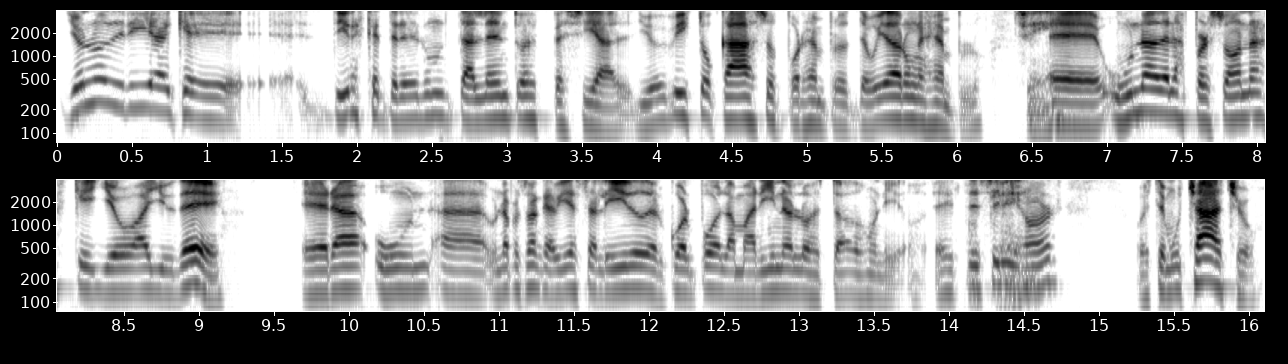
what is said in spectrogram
Yo no diría que eh, tienes que tener un talento especial. Yo he visto casos, por ejemplo, te voy a dar un ejemplo. Sí. Eh, una de las personas que yo ayudé era un, uh, una persona que había salido del cuerpo de la Marina en los Estados Unidos. Este okay. señor, o este muchacho,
